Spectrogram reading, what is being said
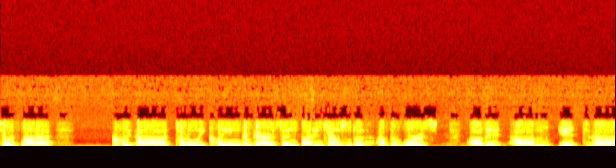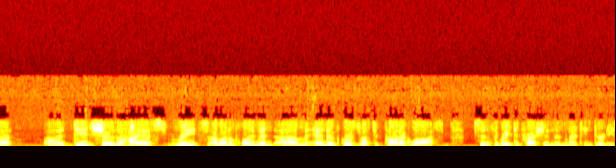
so it's not a cl- uh, totally clean comparison, but in terms of the of the worst of it, um, it uh, uh, did show the highest rates of unemployment um, and of gross domestic product loss since the Great Depression in the 1930s.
